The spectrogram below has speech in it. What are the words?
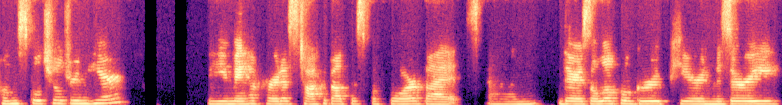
homeschool children here you may have heard us talk about this before, but um, there's a local group here in Missouri.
